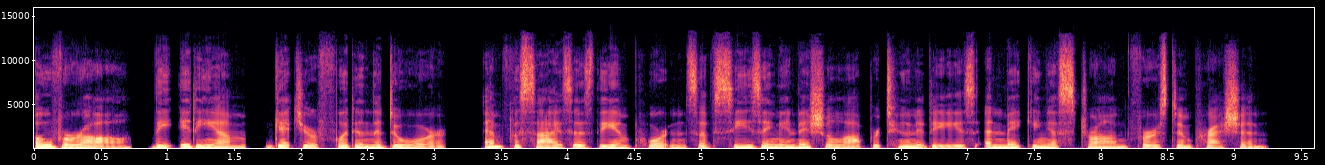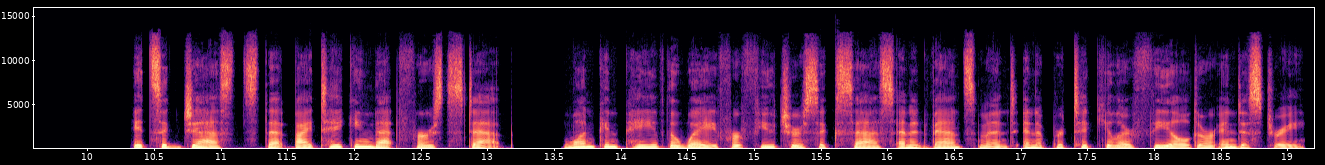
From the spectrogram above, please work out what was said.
Overall, the idiom, get your foot in the door, emphasizes the importance of seizing initial opportunities and making a strong first impression. It suggests that by taking that first step, one can pave the way for future success and advancement in a particular field or industry.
